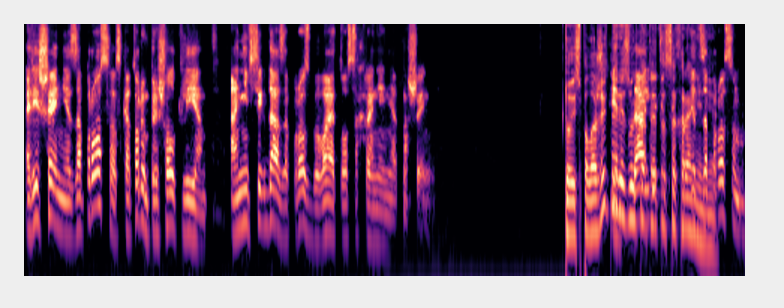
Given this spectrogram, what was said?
решение запроса, с которым пришел клиент. А не всегда запрос бывает о сохранении отношений. То есть положительный Иногда результат – это сохранение? запросом,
